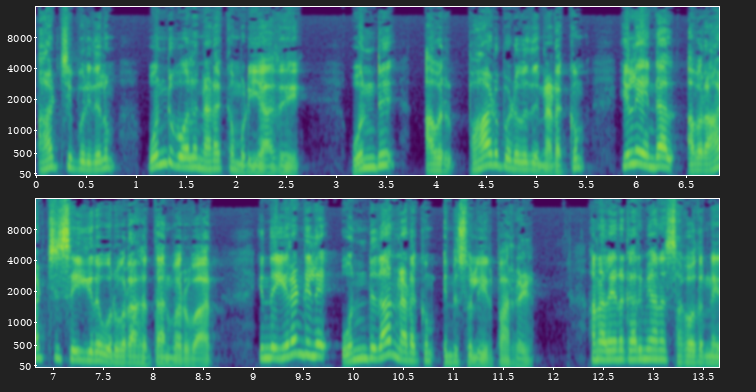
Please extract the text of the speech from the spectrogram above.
ஆட்சி புரிதலும் ஒன்று போல நடக்க முடியாது. ஒன்று அவர் பாடுபடுவது நடக்கும். இல்லை என்றால் அவர் ஆட்சி செய்கிற ஒருவராகத்தான் வருவார். இந்த இரண்டிலே ஒன்றுதான் நடக்கும் என்று சொல்லியிருப்பார்கள். ஆனால் எனக்கு அருமையான சகோதரனை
